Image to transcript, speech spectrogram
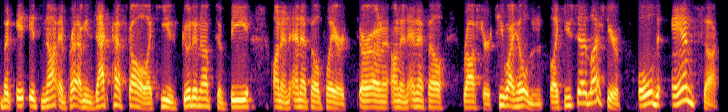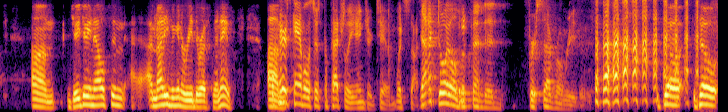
but it, it's not impressive. I mean, Zach Pascal, like he's good enough to be on an NFL player or on, a, on an NFL roster. T.Y. Hilton, like you said last year, old and sucked. Um, J.J. Nelson, I'm not even going to read the rest of the names. Well, Um, Parris Campbell is just perpetually injured too, which sucks. Jack Doyle's offended for several reasons. so so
